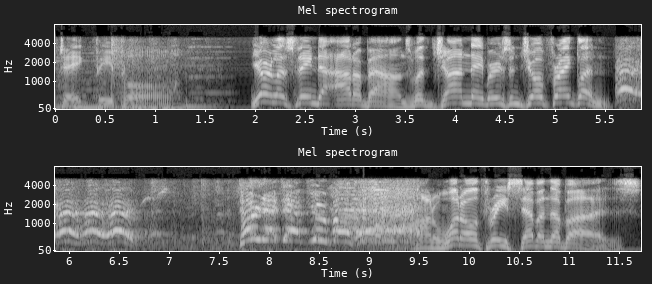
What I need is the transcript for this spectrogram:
steak people. You're listening to Out of Bounds with John Neighbors and Joe Franklin Hey, hey, hey, hey! Turn that damn jukebox on! on 1037 The Buzz.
